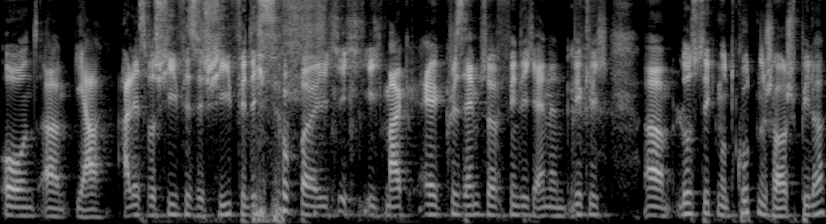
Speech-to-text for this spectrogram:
Und ähm, ja, alles, was schief ist, ist schief, finde ich super. Ich, ich, ich mag äh, Chris Hemsworth, finde ich einen wirklich ähm, lustigen und guten Schauspieler,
